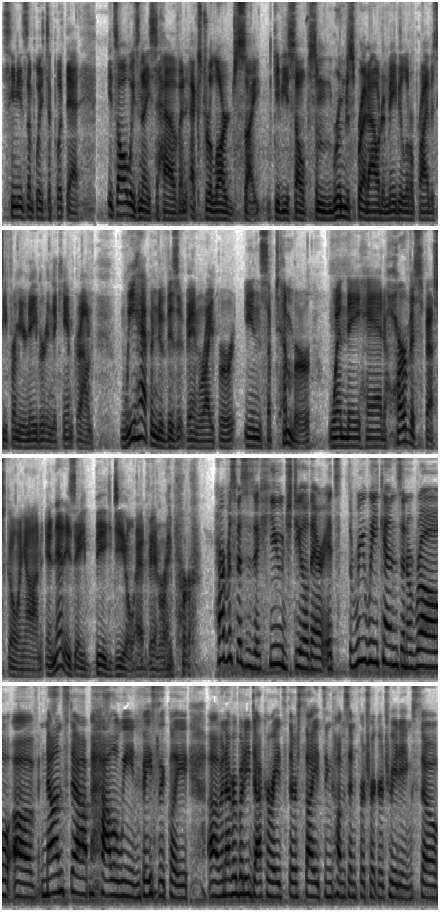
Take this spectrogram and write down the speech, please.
So you need someplace to put that it's always nice to have an extra large site, give yourself some room to spread out and maybe a little privacy from your neighbor in the campground. We happened to visit Van Riper in September when they had Harvest Fest going on, and that is a big deal at Van Riper. Harvest Fest is a huge deal there. It's three weekends in a row of nonstop Halloween, basically, um, and everybody decorates their sites and comes in for trick or treating. So,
